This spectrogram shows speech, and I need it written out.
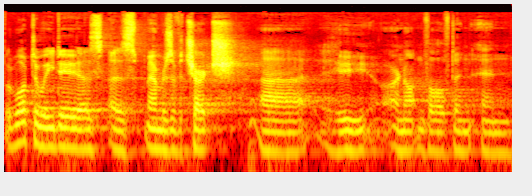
But what do we do as, as members of a church uh, who are not involved in, in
